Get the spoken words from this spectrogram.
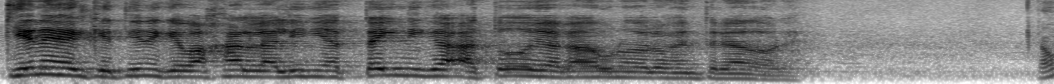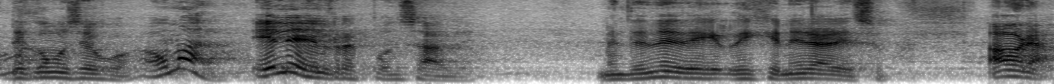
¿Quién es el que tiene que bajar la línea técnica a todos y a cada uno de los entrenadores? De cómo se juega. Ahumada. Él es el responsable. ¿Me entendés? De, generar eso. Ahora,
